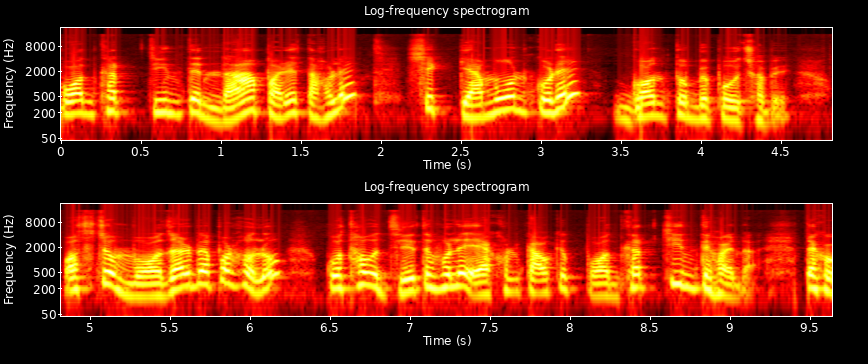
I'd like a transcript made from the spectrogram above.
পদঘাট চিনতে না পারে, তাহলে সে কেমন করে গন্তব্যে পৌঁছাবে। অথচ মজার ব্যাপার হলো, কোথাও যেতে হলে এখন কাউকে পথঘাট চিনতে হয় না। দেখো,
